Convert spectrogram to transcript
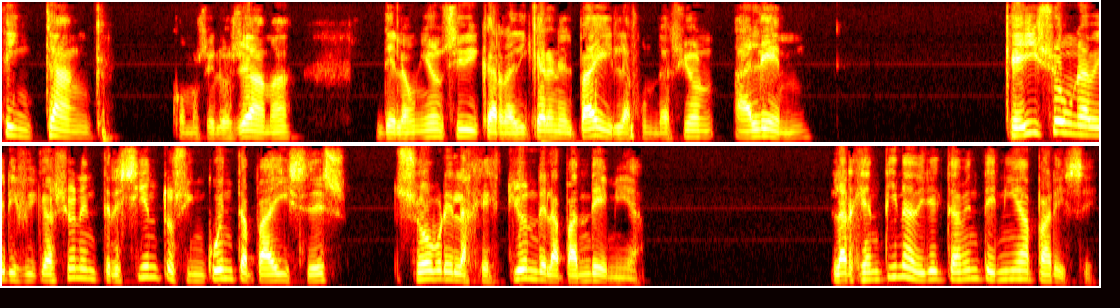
think tank, como se lo llama, de la Unión Cívica Radical en el país, la Fundación ALEM, que hizo una verificación en 350 países sobre la gestión de la pandemia. La Argentina directamente ni aparece.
